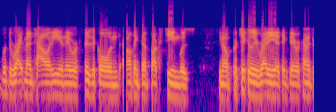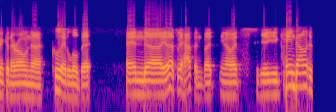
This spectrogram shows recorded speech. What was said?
with the right mentality and they were physical, and I don't think that Bucks team was, you know, particularly ready. I think they were kind of drinking their own uh, Kool Aid a little bit, and uh, yeah, that's what happened. But you know, it's it came down. It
